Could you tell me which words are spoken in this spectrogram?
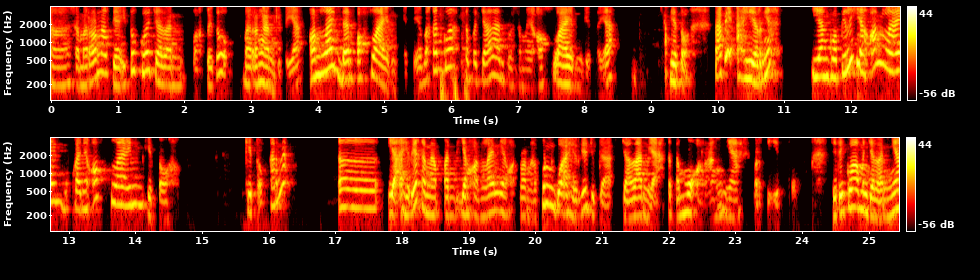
uh, sama Ronald ya, itu gue jalan waktu itu barengan gitu ya, online dan offline gitu ya. Bahkan gue sempat jalan tuh sama yang offline gitu ya. Gitu. Tapi akhirnya yang gue pilih yang online, bukannya offline gitu gitu. Karena uh, ya akhirnya kenapa yang online yang Ronald pun gue akhirnya juga jalan ya ketemu orangnya seperti itu. Jadi gue menjalannya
